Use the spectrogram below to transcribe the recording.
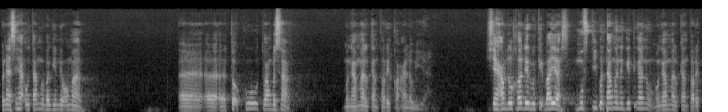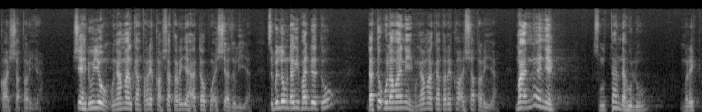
penasihat utama baginda Umar, uh, uh, uh, Tokku Tuan Besar, mengamalkan tariqah alawiyah. Syekh Abdul Qadir Bukit Bayas, mufti pertama negeri Terengganu, mengamalkan tariqah syatariyah. Syekh Duyung mengamalkan tariqah syatariyah ataupun asyadzuliyah. Sebelum daripada tu, Datuk Pulau Mani mengamalkan tariqah asyatariyah. Maknanya, Sultan dahulu mereka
